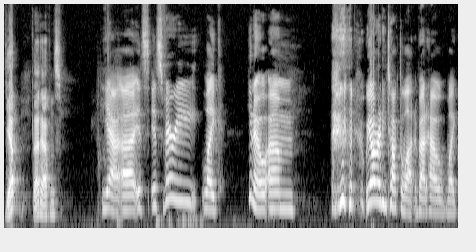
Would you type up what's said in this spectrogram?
Yep, that happens. Yeah, uh, it's it's very like you know. Um, we already talked a lot about how like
